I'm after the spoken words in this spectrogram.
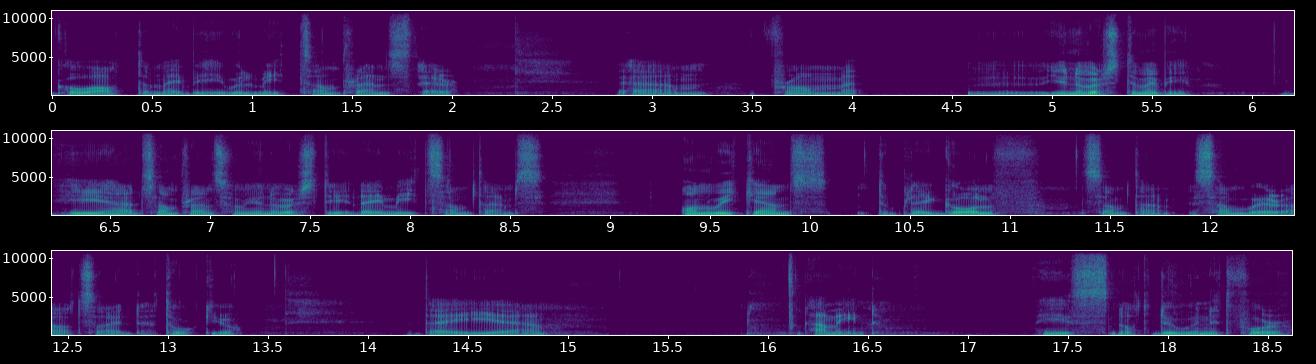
go out and maybe he will meet some friends there um, from uh, university, maybe. He had some friends from university. They meet sometimes on weekends to play golf, sometime somewhere outside Tokyo. They, uh, I mean, he's not doing it for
